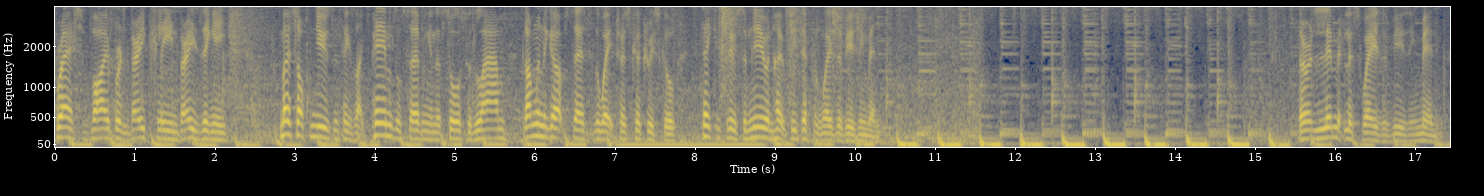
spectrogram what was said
fresh, vibrant, very clean, very zingy. Most often used in things like Pimm's or serving in a sauce with lamb, but I'm going to go upstairs to the Waitrose Cookery School to take you through some new and hopefully different ways of using mint. There are limitless ways of using mint,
